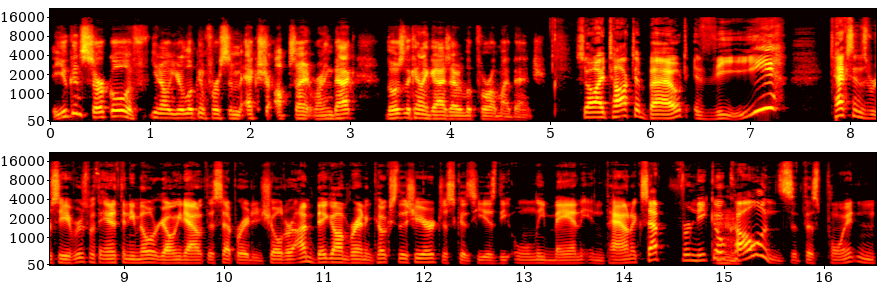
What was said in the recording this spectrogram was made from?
that you can circle if you know you're looking for some extra upside running back. Those are the kind of guys I would look for on my bench. So I talked about the Texans receivers with Anthony Miller going down with a separated shoulder. I'm big on Brandin Cooks this year just because he is the only man in town, except for Nico Mhm. Collins at this point. And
